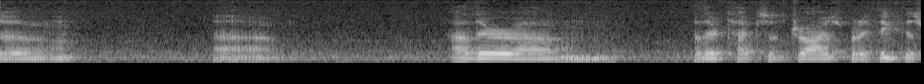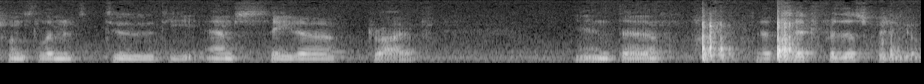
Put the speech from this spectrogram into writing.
uh, uh, other um, other types of drives, but I think this one's limited to the MSATA drive. And uh, that's it for this video.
